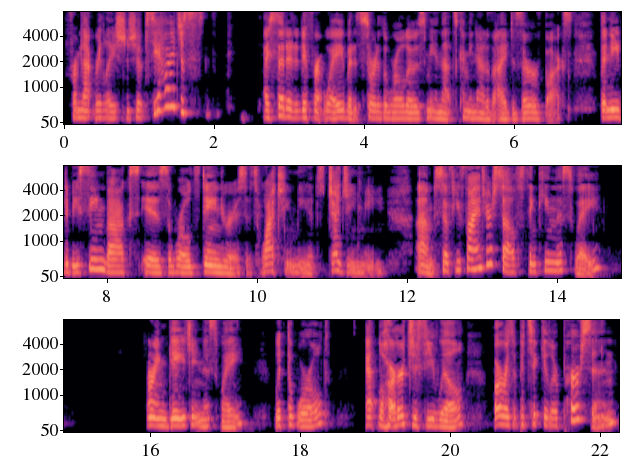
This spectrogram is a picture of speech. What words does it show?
from that relationship. See how I just I said it a different way, but it's sort of the world owes me, and that's coming out of the I deserve box. The need to be seen box is the world's dangerous. It's watching me, it's judging me. Um, so if you find yourself thinking this way or engaging this way with the world at large, if you will, or with a particular person,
